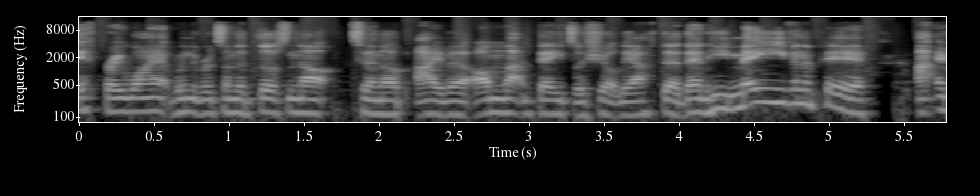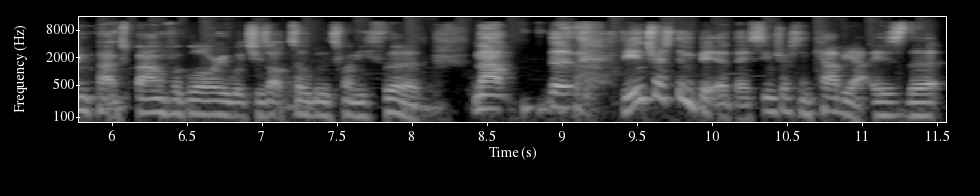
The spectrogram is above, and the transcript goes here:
if Bray Wyatt, Windham Rotunda does not turn up either on that date or shortly after, then he may even appear at Impact's Bound for Glory, which is October the 23rd. Now, the, the interesting bit of this, interesting caveat is that,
